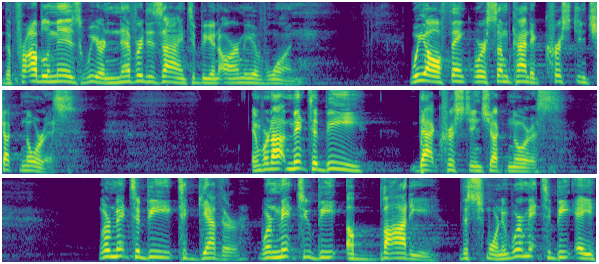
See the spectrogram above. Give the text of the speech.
The problem is, we are never designed to be an army of one. We all think we're some kind of Christian Chuck Norris. And we're not meant to be that Christian Chuck Norris. We're meant to be together. We're meant to be a body this morning. We're meant to be a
